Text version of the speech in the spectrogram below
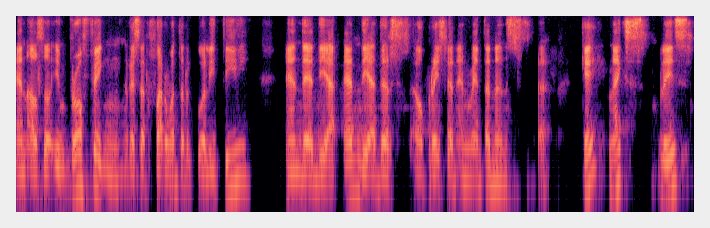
and also improving reservoir water quality, and then the and the others operation and maintenance. Uh, okay, next, please.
